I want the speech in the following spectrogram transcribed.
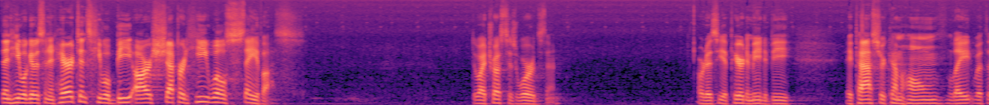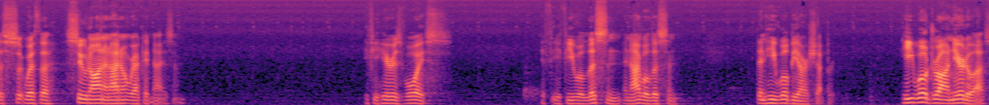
then he will give us an inheritance, he will be our shepherd, he will save us. Do I trust his words then? Or does he appear to me to be a pastor come home late with a, with a suit on and I don't recognize him? If you hear his voice, if, if you will listen and I will listen, then he will be our shepherd. He will draw near to us,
